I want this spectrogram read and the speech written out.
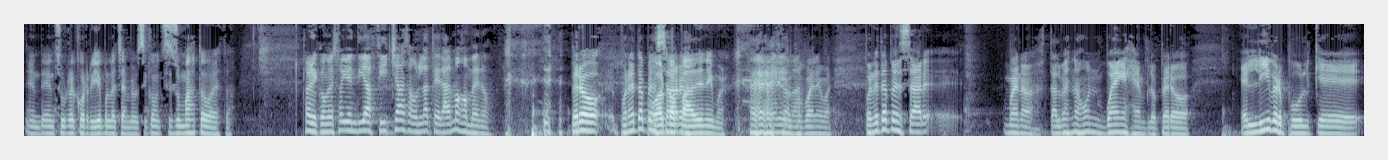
en, en su recorrido por la Champions, si sumas todo esto. Claro, y con eso hoy en día fichas a un lateral más o menos. Pero ponete a O al pensar. papá de Neymar. Al papá de Neymar. Ponete a pensar. eh, bueno, tal vez no es un buen ejemplo, pero el Liverpool que,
